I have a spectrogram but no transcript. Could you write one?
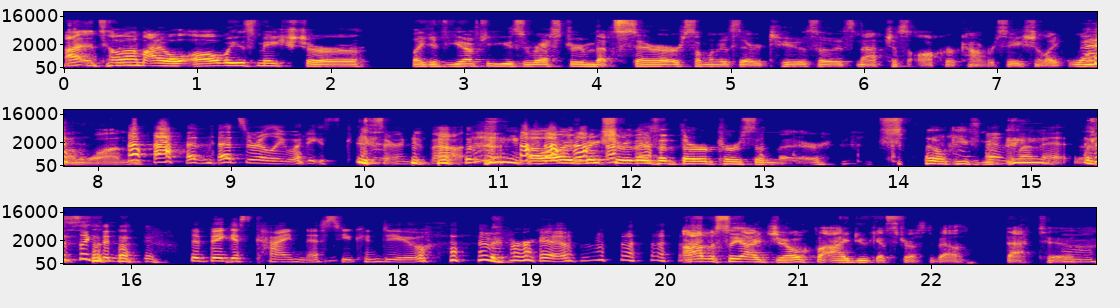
I tell him I will always make sure, like if you have to use the restroom, that Sarah or someone is there too, so it's not just awkward conversation, like one on one. That's really what he's concerned about. I'll always make sure there's a third person there. So he's I love it. It's like the the biggest kindness you can do for him. Honestly, I joke, but I do get stressed about that too. Mm.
